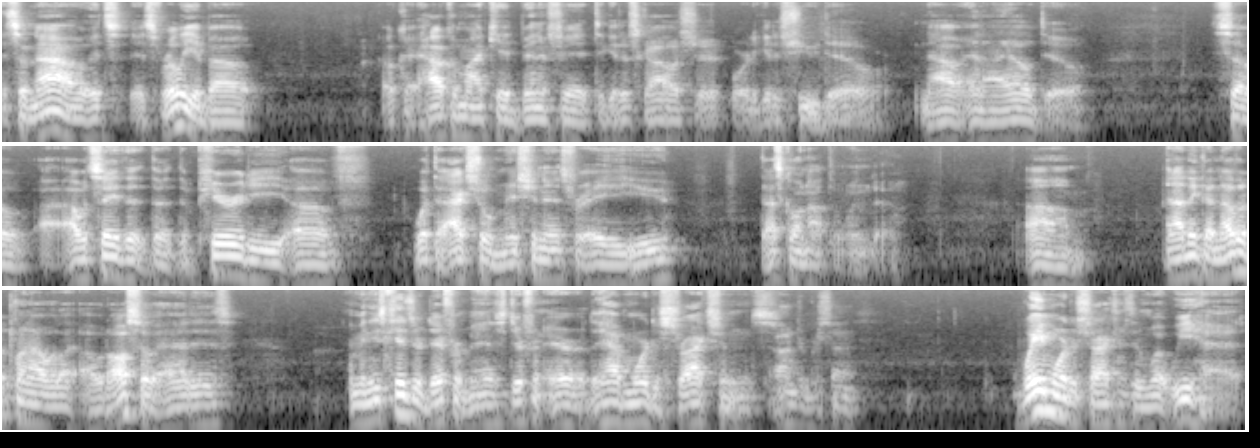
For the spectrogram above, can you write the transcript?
And so now it's it's really about okay, how can my kid benefit to get a scholarship or to get a shoe deal, now NIL deal. So I would say that the, the purity of what the actual mission is for AAU, that's gone out the window. Um, and I think another point I would I would also add is, I mean, these kids are different, man. It's a different era. They have more distractions. Hundred percent. Way more distractions than what we had.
